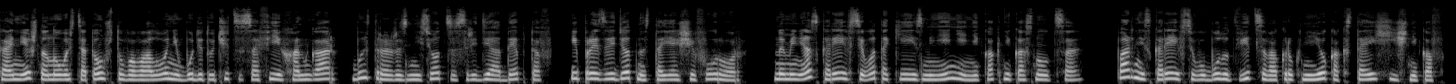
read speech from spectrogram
Конечно, новость о том, что в Авалоне будет учиться София Хангар, быстро разнесется среди адептов и произведет настоящий фурор. Но меня, скорее всего, такие изменения никак не коснутся. Парни, скорее всего, будут виться вокруг нее, как стая хищников,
